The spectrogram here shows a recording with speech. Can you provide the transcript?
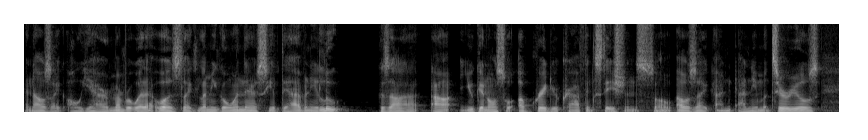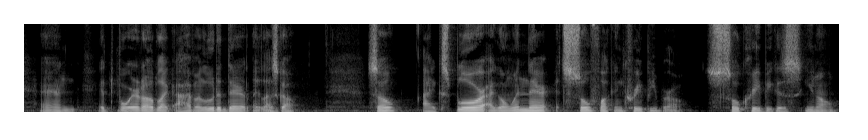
And I was like, oh yeah, I remember where that was. Like, let me go in there and see if they have any loot, because uh, you can also upgrade your crafting stations. So I was like, I, I need materials, and it's boarded up. Like I haven't looted there. Like let's go. So I explore. I go in there. It's so fucking creepy, bro. So creepy because you know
